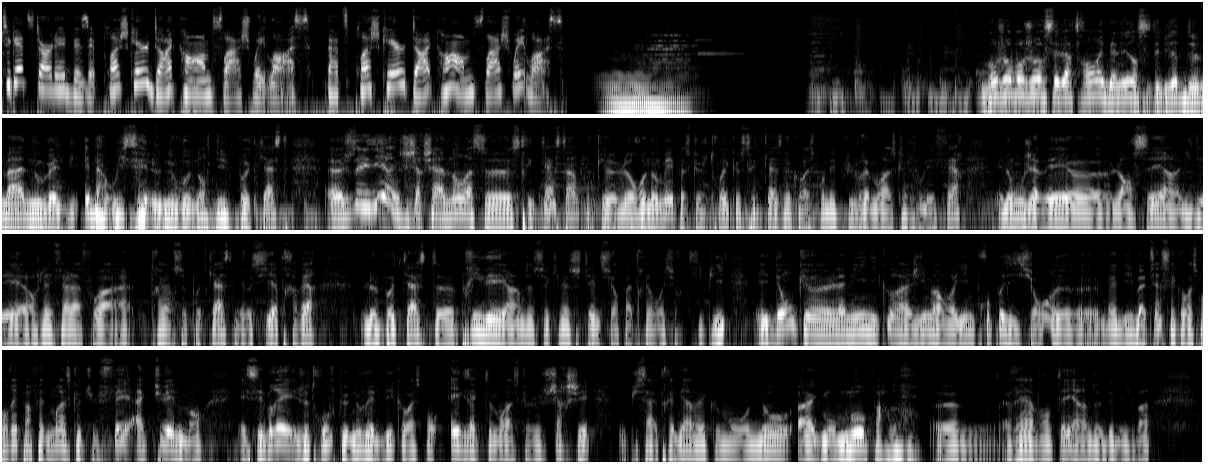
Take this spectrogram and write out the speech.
To get started, visit plushcare.com slash weight loss. That's plushcare.com slash weight loss. Bonjour, bonjour, c'est Bertrand et bienvenue dans cet épisode de ma nouvelle vie. Eh ben oui, c'est le nouveau nom du podcast. Euh, je vous avais dit hein, que je cherchais un nom à ce streetcast hein, pour que le renommer parce que je trouvais que streetcast ne correspondait plus vraiment à ce que je voulais faire et donc j'avais euh, lancé hein, l'idée. Alors je l'avais fait à la fois à travers ce podcast mais aussi à travers le podcast euh, privé hein, de ceux qui me soutiennent sur Patreon et sur Tipeee. Et donc euh, l'ami Nico Raji m'a envoyé une proposition, euh, m'a dit bah tiens ça correspondrait parfaitement à ce que tu fais actuellement. Et c'est vrai, je trouve que Nouvelle Vie correspond exactement à ce que je cherchais. Et puis ça va très bien avec mon mot pardon réinventé hein, de 2020.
